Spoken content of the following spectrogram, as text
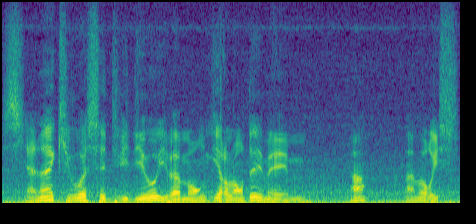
S'il y en a un qui voit cette vidéo, il va m'enguirlander, mais... Hein Hein, Maurice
